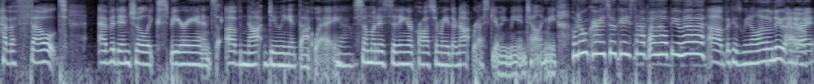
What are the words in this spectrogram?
have a felt evidential experience of not doing it that way. Yeah. Someone is sitting across from me, they're not rescuing me and telling me, "Oh, don't cry, it's okay, stop, I'll help you," uh, because we don't let them do that. I know. Right?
